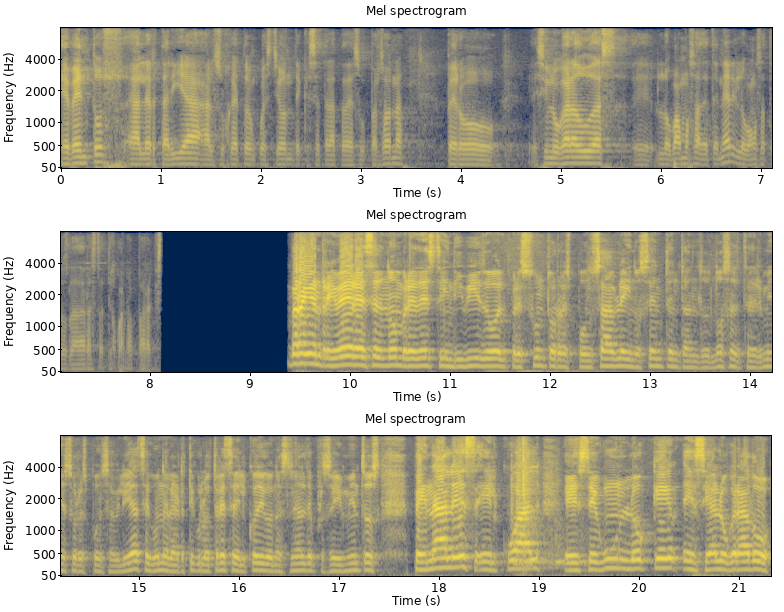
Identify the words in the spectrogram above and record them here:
eventos alertaría al sujeto en cuestión de que se trata de su persona, pero eh, sin lugar a dudas eh, lo vamos a detener y lo vamos a trasladar hasta Tijuana para que Brian Rivera es el nombre de este individuo, el presunto responsable inocente en tanto no se determine su responsabilidad, según el artículo 13 del Código Nacional de Procedimientos Penales, el cual, eh, según lo que eh, se ha logrado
